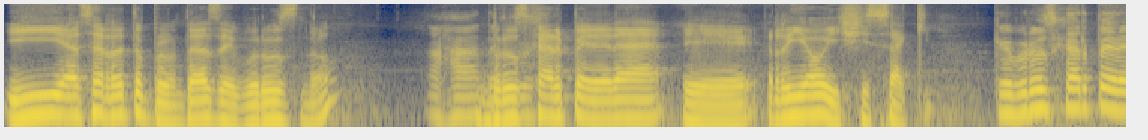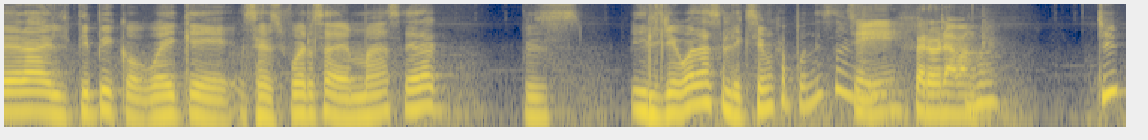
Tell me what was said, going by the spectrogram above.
Y hace rato preguntabas de Bruce, ¿no? Ajá. de Bruce Harper era eh, Ryo Ishizaki. Que Bruce Harper era el típico güey que se esfuerza de más. Era, pues. Y llegó a la selección japonesa. güey. Sí, pero era banca. Sí.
